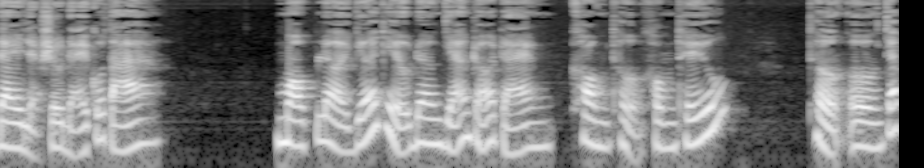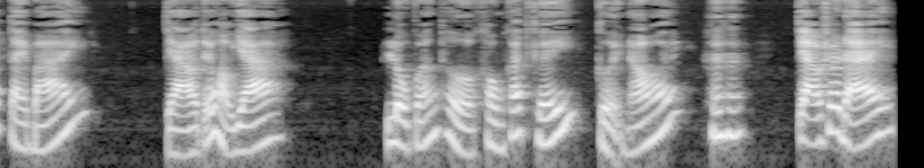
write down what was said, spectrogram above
đây là sư đệ của ta. Một lời giới thiệu đơn giản rõ ràng, không thừa không thiếu. Thượng ương chấp tay bái. Chào Tiểu Hầu gia. Lục Vãn Thừa không khách khí, cười nói. Chào sư đệ.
